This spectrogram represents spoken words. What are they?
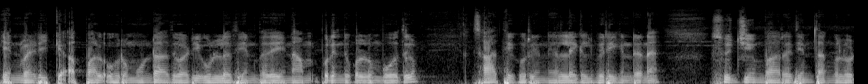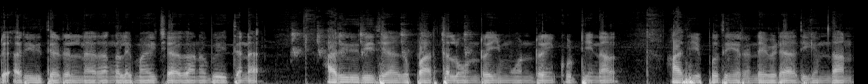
என் வழிக்கு அப்பால் ஒரு மூன்றாவது வழி உள்ளது என்பதை நாம் புரிந்து கொள்ளும் போது எல்லைகள் விரிகின்றன. சுஜியும் பாரதியும் தங்களுடைய அறிவு தேடல் நேரங்களை மகிழ்ச்சியாக அனுபவித்தனர். அறிவு ரீதியாக பார்த்தால் ஒன்றையும் ஒன்றையும் கூட்டினால் அது எப்போது இரண்டை விட அதிகம்தான்.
